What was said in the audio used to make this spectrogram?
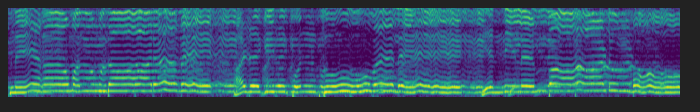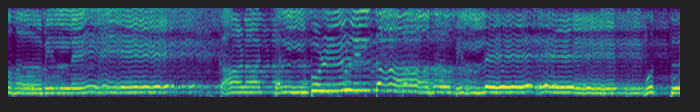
സ്നേഹമന്ദാരമേ അഴകിൻ പൊൻതൂവലേ എന്നിലെമ്പാടും മോഹമില്ലേ. കാണാൻ കൽപുള്ളിൽ ദാഹമില്ലേ. മുത്ത്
